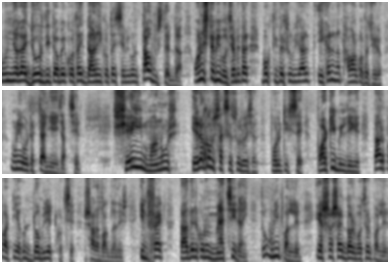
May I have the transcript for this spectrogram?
কোন জায়গায় জোর দিতে হবে, কোথায় দাঁড়িয়ে কোথায় সেমি করতে তাও বুঝতেন না। অনেস্ট আমি বলছি, আমি তার বক্তৃতা শুরু এখানে না থামার কথা ছিল। উনি ওটা চালিয়ে যাচ্ছেন। সেই মানুষ এরকম সাকসেসফুল হয়েছেন পলিটিক্সে পার্টি বিল্ডিংয়ে তার পার্টি এখন ডমিনেট করছে সারা বাংলাদেশ। ইনফ্যাক্ট তাদের কোনো ম্যাচই নাই। তো উনি পারলেন, এরশাদ সাহেব দশ বছর পারলেন।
